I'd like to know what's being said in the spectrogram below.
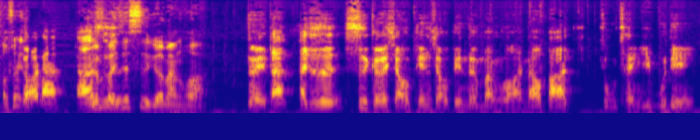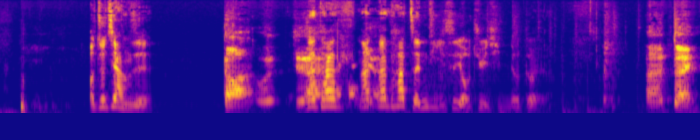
哦，所以它它原本是四格漫画对它它就是四格小篇小篇的漫画，然后把它组成一部电影。哦，就这样子。对啊，我觉得那它那那它整体是有剧情就对了。呃对，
